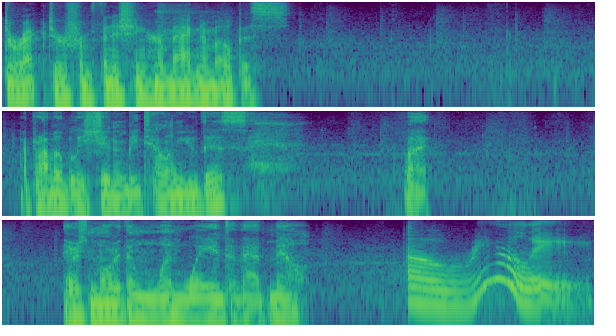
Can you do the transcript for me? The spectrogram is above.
director from finishing her magnum opus. I probably shouldn't be telling you this, but there's more than one way into that mill. Oh, really?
